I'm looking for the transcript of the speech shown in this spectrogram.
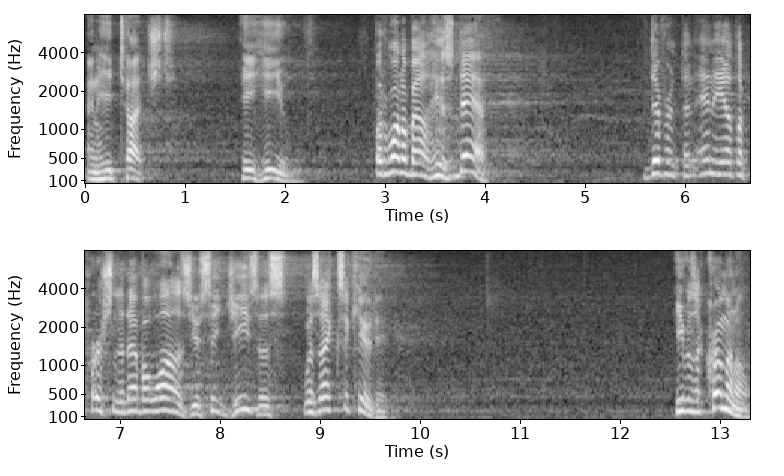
and he touched, he healed. But what about his death? Different than any other person that ever was. You see, Jesus was executed. He was a criminal.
